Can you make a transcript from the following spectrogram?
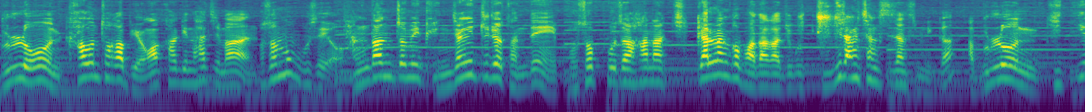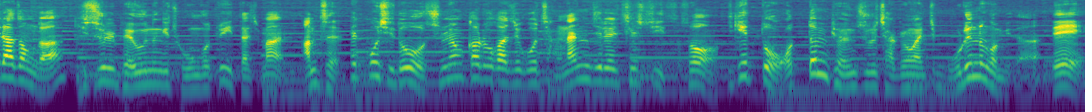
물론 카운터가 명확하긴 하지만 버섯 한번 보세요. 장단점이 굉장히 뚜렷한데 버섯 포자 하나 기깔난 거 받아가지고 주기장창 쓰지 않습니까? 아, 물론 기띠라던가 기술을 배우는 게 좋은 것도 있다지만 암튼 해꼬시도 수면가루 가지고 장난질을 칠 수 있어서 이게 또 어떤 변수로 작용할지 모르는 겁니다. 네.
